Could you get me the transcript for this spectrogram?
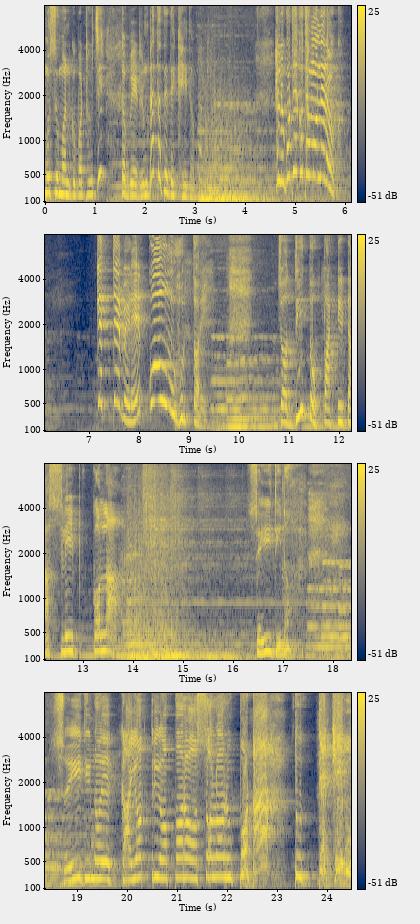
ମୁଁ ସୁମନକୁ ପଠଉଛି ତୋ ବେଡ଼ରୁମ୍ଟା ତୋତେ ଦେଖେଇଦେବ ନାୟକ କେତେବେଳେ କୋଉ ମୁହୂର୍ତ୍ତରେ ଯଦି ତୋ ପାଟିଟା ସ୍ଲିପ୍ କଲା ସେଇଦିନ ସେଇଦିନ ଏ ଗାୟତ୍ରୀ ଅପର ଅସଲ ରୂପଟା ତୁ ଦେଖିବୁ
